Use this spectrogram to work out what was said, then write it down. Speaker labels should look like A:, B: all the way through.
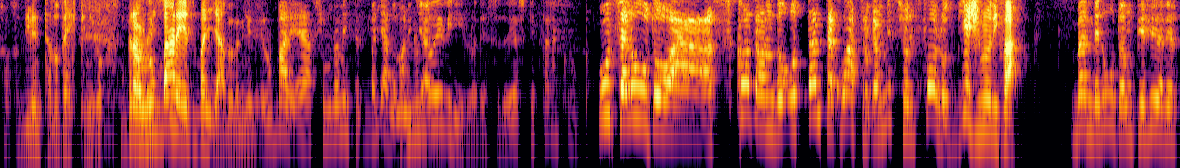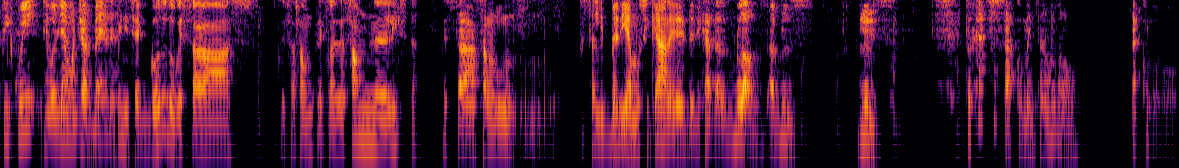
A: so, sono diventato tecnico. Però rubare è sbagliato, Daniele. Rubare è assolutamente sbagliato. Non
B: Ma non
A: piace.
B: dovevi dirlo adesso, dovevi aspettare ancora un po'.
A: Un saluto a Scotland84 che ha messo il follow 10 minuti fa. Benvenuto, è un piacere averti qui. Ti vogliamo già bene.
B: Quindi si è goduto questa, questa, sound, questa sound list?
A: Questa, sound- questa libreria musicale dedicata al blues. Al blues. Blues. Dove cazzo sta commentando? Non lo trovo. Eccolo.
